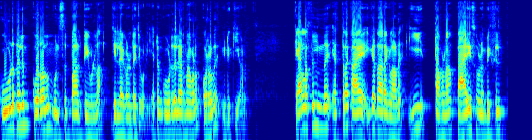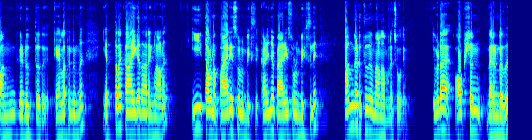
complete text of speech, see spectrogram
കൂടുതലും കുറവും മുനിസിപ്പാലിറ്റിയുള്ള ജില്ലകളുടെ ജോഡി. ഏറ്റവും കൂടുതൽ എറണാകുളം കുറവ് ഇടുക്കിയാണ്. കേരളത്തിൽ നിന്ന് എത്ര കായിക താരങ്ങളാണ് ഈ തവണ പാരീസ് ഒളിമ്പിക്സിൽ പങ്കെടുത്തത്? കേരളത്തിൽ നിന്ന് എത്ര കായിക താരങ്ങളാണ് ഈ തവണ പാരീസ് ഒളിമ്പിക്സ് കഴിഞ്ഞ പാരീസ് ഒളിമ്പിക്സിൽ പങ്കെടുത്തത് എന്നാണ് നമ്മുടെ ചോദ്യം. ഇവിടെ ഓപ്ഷൻ വരേണ്ടത്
